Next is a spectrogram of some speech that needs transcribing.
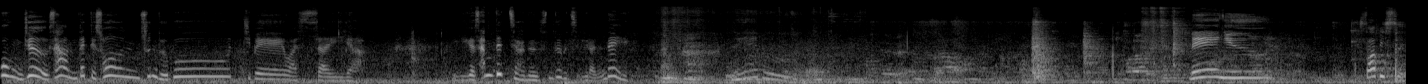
홍주 3대째 손 순두부 집에 왔어요. 여기가 3대째 하는 순두부 집이라는데 내부 메뉴 서비스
